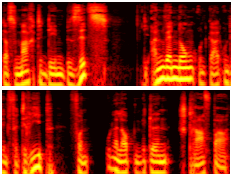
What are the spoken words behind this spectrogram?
Das macht den Besitz, die Anwendung und den Vertrieb von unerlaubten Mitteln strafbar.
